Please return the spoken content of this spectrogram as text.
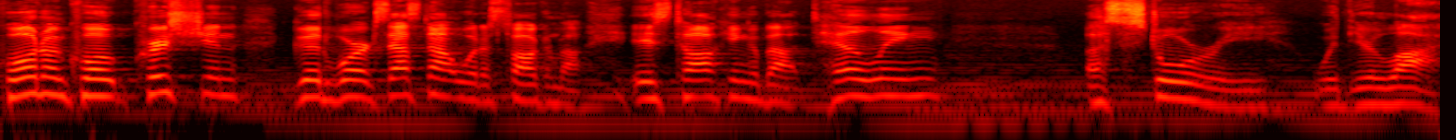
quote unquote Christian good works, that's not what it's talking about. It's talking about telling a story with your life.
